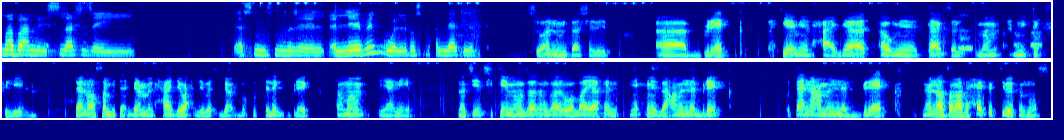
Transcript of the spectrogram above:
ما بعمل slash زي اسمه اسمه زي ال label ولا بس بخليها كده؟ سؤال ممتاز شديد. آه break هي من الحاجات أو من ال tags اللي ما محتاج إنك تقفليها. لأنه أصلا بيعمل حاجة واحدة بس بيحط لك break فما يعني ناس HTML ذاتهم قالوا والله يا أخي نحن إذا عملنا break وتاني عملنا break لأنه ما في حاجة ترتيبها في النص.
